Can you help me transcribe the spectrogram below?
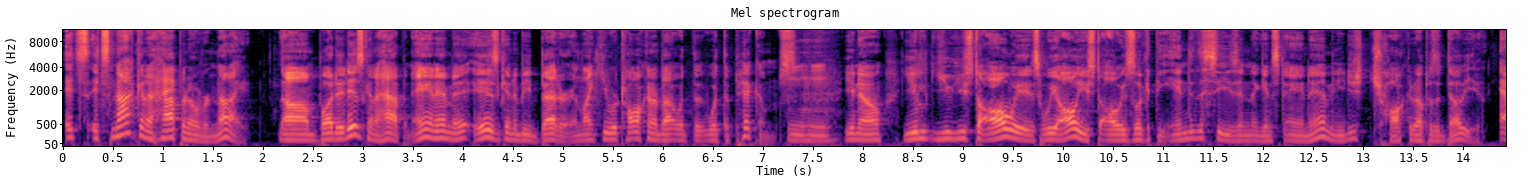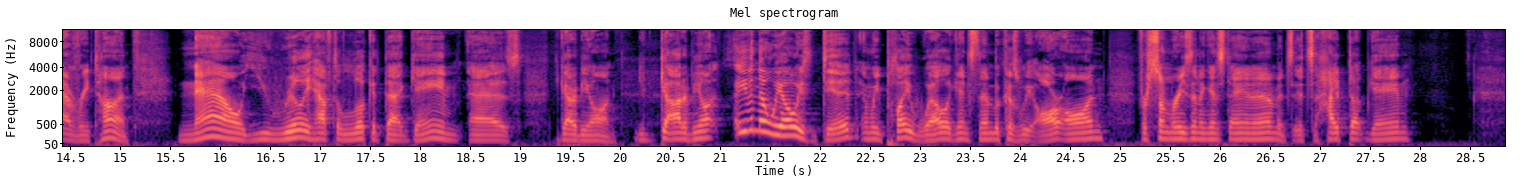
it's it's not going to happen overnight. Um, but it is going to happen. A and M is going to be better. And like you were talking about with the with the pickums, Mm-hmm. you know, you you used to always, we all used to always look at the end of the season against A and M, and you just chalk it up as a W every time. Now you really have to look at that game as you got to be on. You got to be on. Even though we always did, and we play well against them because we are on for some reason against A and M. It's it's a hyped up game,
